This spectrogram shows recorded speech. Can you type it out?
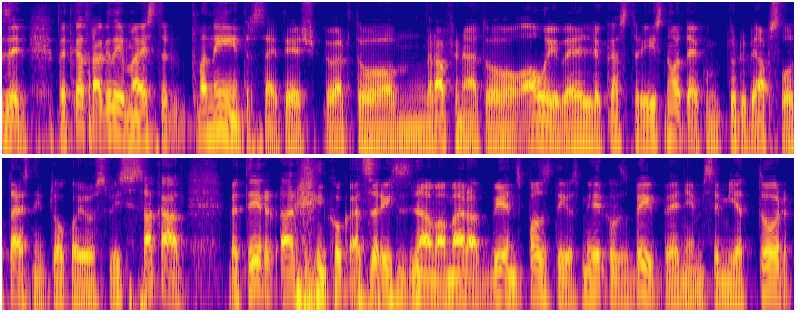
Zin, bet katrā gadījumā es tur, man interesē tieši par to mm, rafinēto olīveļu, kas tur īstenībā notiek. Tur bija absolūti taisnība to, ko jūs visi sakāt. Bet ir arī kaut kāds arī zināmā mērā viens pozitīvs mirklis bija. Pieņemsim, ja tur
